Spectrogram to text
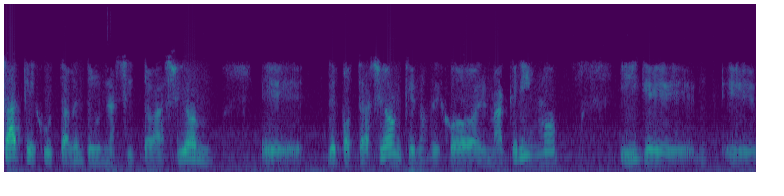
saque justamente de una situación eh, de postración que nos dejó el macrismo y que eh,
